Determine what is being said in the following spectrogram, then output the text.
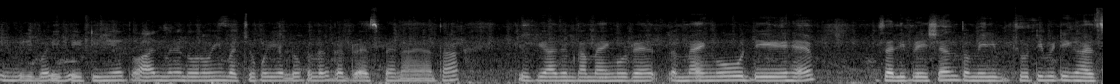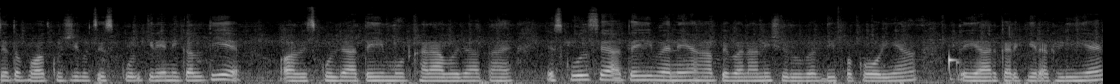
ये मेरी बड़ी बेटी है। तो आज मैंने दोनों ही बच्चों को येलो कलर का ड्रेस पहनाया था। क्योंकि आज उनका मैंगो ड्रेस मैंगो डे है। सेलिब्रेशन तो मेरी छोटी बेटी घर से तो बहुत खुशी खुशी स्कूल के लिए निकलती है और स्कूल जाते ही मूड ख़राब हो जाता है। स्कूल से आते ही मैंने यहाँ पे बनानी शुरू कर दी पकौड़ियाँ तैयार करके रख ली है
